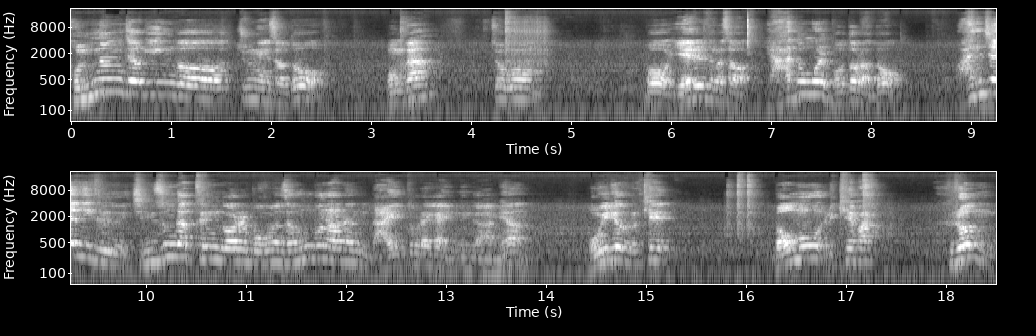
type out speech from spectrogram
본능적인 것 중에서도 뭔가 조금 뭐 예를 들어서 야동을 보더라도 완전히 그 짐승 같은 거를 보면서 흥분하는 나이 또래가 있는가 하면 오히려 그렇게 너무 이렇게 막 그런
